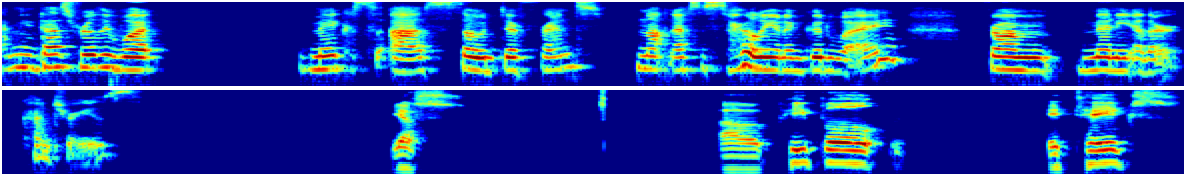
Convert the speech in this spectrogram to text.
I mean, that's really what makes us so different, not necessarily in a good way, from many other countries. Yes. Uh, people, it takes,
